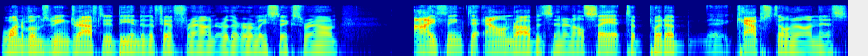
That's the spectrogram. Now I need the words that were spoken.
One of them's being drafted at the end of the fifth round or the early sixth round. I think that Allen Robinson, and I'll say it to put a uh, capstone on this,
